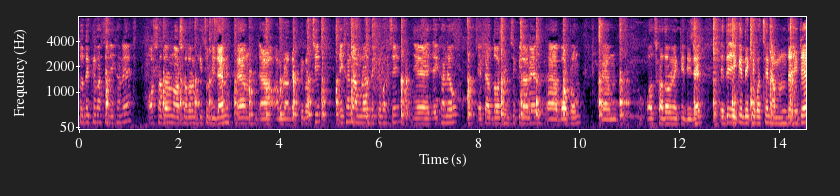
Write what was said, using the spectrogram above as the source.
তো দেখতে পাচ্ছেন এখানে অসাধারণ অসাধারণ কিছু ডিজাইন আমরা দেখতে পাচ্ছি। এখানে আমরা দেখতে পাচ্ছি এখানেও একটা দশ ইঞ্চি পিলারের বটম অসাধারণ একটি ডিজাইন এতে একে দেখতে পাচ্ছেন, আমরা এটা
